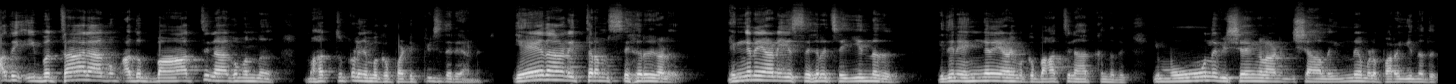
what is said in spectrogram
അത് ഇബത്താലാകും അത് ബാത്തിലാകുമെന്ന് മഹത്തുക്കൾ നമുക്ക് പഠിപ്പിച്ചു തരികയാണ്. ഏതാണ് ഇത്തരം സിഹറുകൾ? എങ്ങനെയാണ് ഈ സിഹർ ചെയ്യുന്നത്? ഇതിനെ എങ്ങനെയാണ് നമുക്ക് ബാത്തിലാക്കുന്നത്? ഈ മൂന്ന് വിഷയങ്ങളാണ് ഇൻഷാല്ല ഇന്ന് നമ്മൾ പറയുന്നത്.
